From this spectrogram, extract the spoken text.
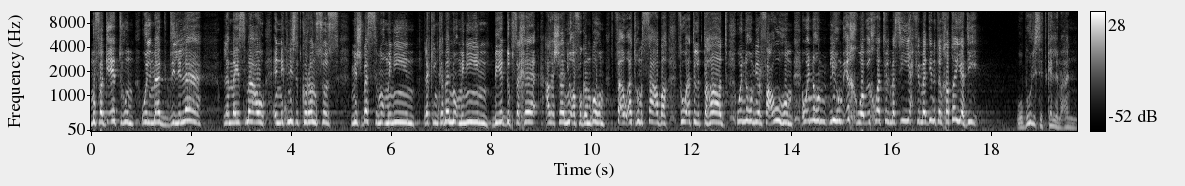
مفاجأتهم والمجد لله. لما يسمعوا إن كنيسة كورنثوس مش بس مؤمنين لكن كمان مؤمنين بيدوا بسخاء علشان يقفوا جنبهم في أوقاتهم الصعبة في وقت الاضطهاد وإنهم يرفعوهم وإنهم ليهم إخوة وإخوات في المسيح في مدينة الخطية دي. وبولس اتكلم عن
